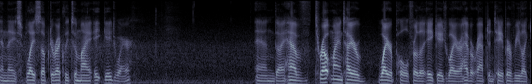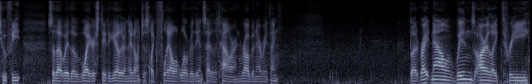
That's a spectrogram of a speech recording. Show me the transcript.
and they splice up directly to my 8 gauge wire. And I have, throughout my entire wire pull for the 8 gauge wire, I have it wrapped in tape every like 2 feet so that way the wires stay together and they don't just like flail all over the inside of the tower and rub and everything. But right now, winds are like three,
